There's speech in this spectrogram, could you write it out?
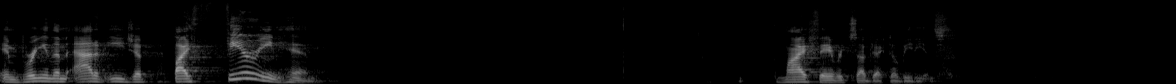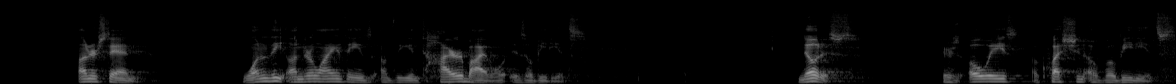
in bringing them out of Egypt by fearing him. My favorite subject obedience. Understand, one of the underlying themes of the entire Bible is obedience. Notice, there's always a question of obedience.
